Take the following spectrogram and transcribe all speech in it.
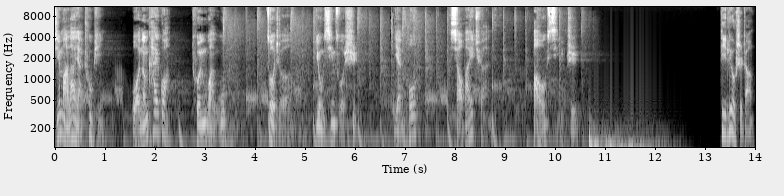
喜马拉雅出品，《我能开挂吞万物》，作者用心做事，演播小白犬，宝喜之。第六十章，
